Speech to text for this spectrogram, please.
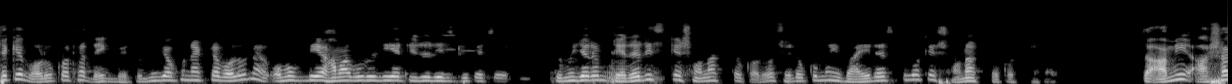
থেকে বড় কথা দেখবে, তুমি যখন একটা বলো না, অমুক দিয়ে হামাগুড়ি দিয়ে টেররিস্ট ঢুকেছে, তুমি যেরকম টেররিস্টকে শনাক্ত করো, সেরকমই ভাইরাসগুলোকে শনাক্ত করতে হয়। তো আমি আশা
